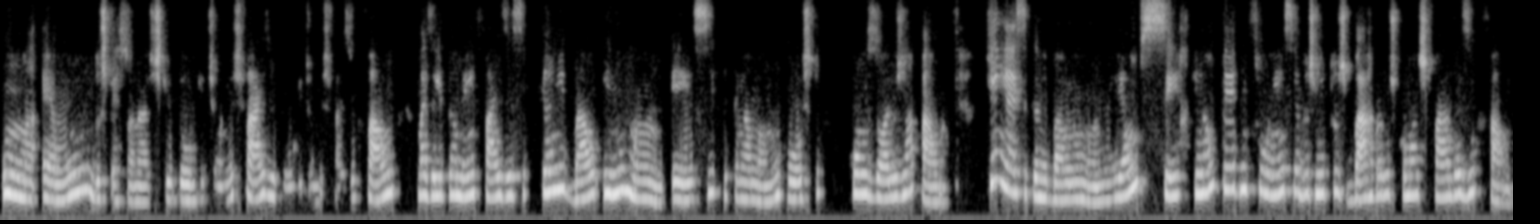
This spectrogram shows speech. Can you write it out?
Uma é um dos personagens que o Doug Jones faz, o Doug Jones faz o Fauno, mas ele também faz esse canibal inumano, esse que tem a mão no rosto com os olhos na palma. Quem é esse canibal inumano? Ele é um ser que não teve influência dos mitos bárbaros como as fadas e o fauno.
